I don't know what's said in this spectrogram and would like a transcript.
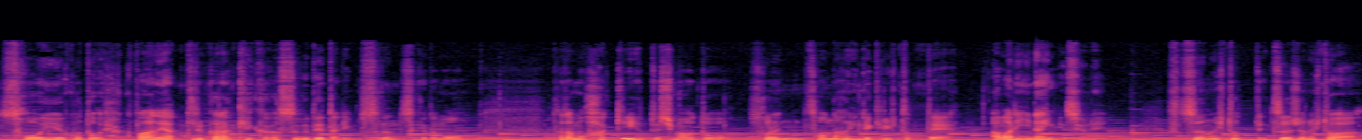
そういうことを100%でやってるから結果がすぐ出たりもするんですけども、ただもうはっきり言ってしまうと、それそんな風にできる人ってあまりいないんですよね。普通の人って、通常の人は、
